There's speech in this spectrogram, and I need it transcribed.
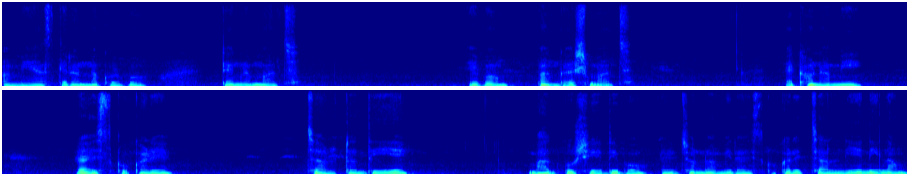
আমি আজকে রান্না করব ট্যাংরা মাছ এবং পাঙ্গাস মাছ। এখন আমি রাইস কুকারে চালটা দিয়ে ভাত বসিয়ে দেব। এর জন্য আমি রাইস কুকারে চাল নিয়ে নিলাম।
